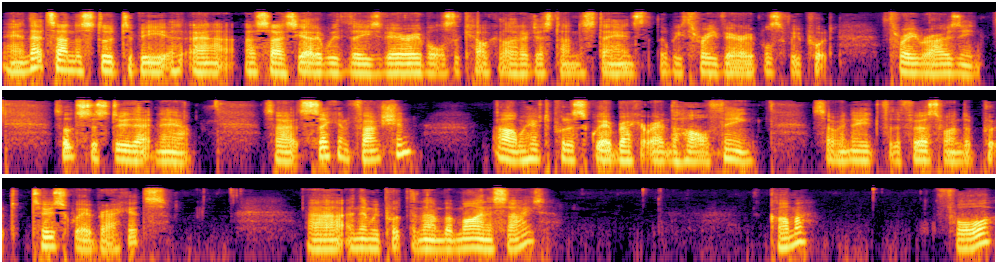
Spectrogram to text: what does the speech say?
and that's understood to be uh, associated with these variables. The calculator just understands that there'll be three variables if we put three rows in. So let's just do that now. So second function, oh, we have to put a square bracket around the whole thing. So we need for the first one to put two square brackets uh, and then we put the number minus 8 comma 4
